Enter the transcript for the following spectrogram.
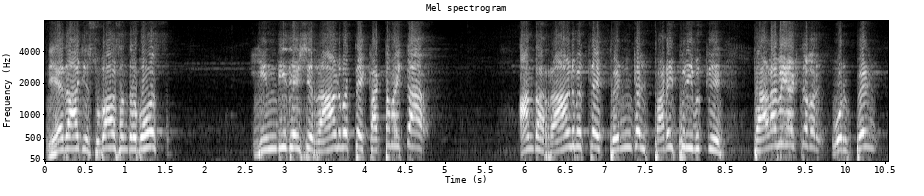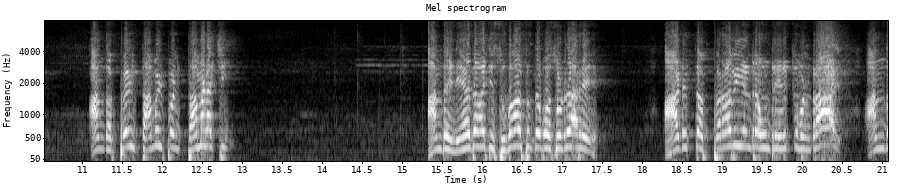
நேதாஜி சுபாஷ் சந்திர போஸ் இந்தி தேசிய ராணுவத்தை கட்டமைத்தார். அந்த ராணுவத்தில் பெண்கள் படைப்பிரிவுக்கு தலைமையற்றவர் ஒரு பெண். அந்த பெண் தமிழ் பெண் தமிழச்சி. அந்த நேதாஜி சுபாஷ் சந்திர போஸ் சொல்றாரு அடுத்த பிறவி என்ற ஒன்று இருக்கும் என்றால் அந்த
